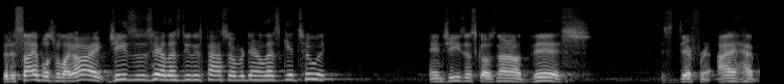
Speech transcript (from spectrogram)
The disciples were like, All right, Jesus is here. Let's do this Passover dinner. Let's get to it. And Jesus goes, No, no, this is different. I have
